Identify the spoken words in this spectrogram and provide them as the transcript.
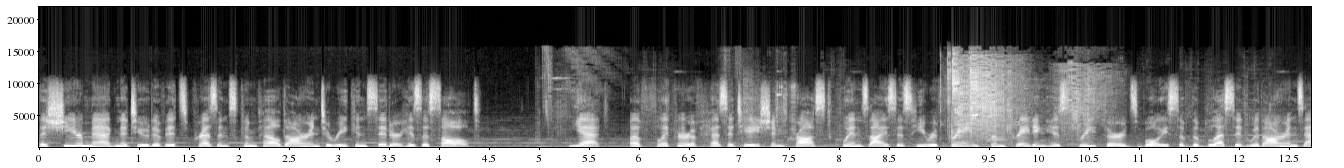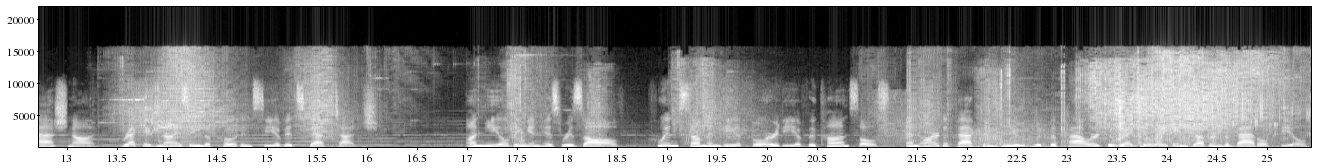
The sheer magnitude of its presence compelled Arren to reconsider his assault. Yet, a flicker of hesitation crossed Quinn's eyes as he refrained from trading his three-thirds voice of the Blessed with Arren's Ashnod, recognizing the potency of its deathtouch. Unyielding in his resolve, Quinn summoned the authority of the consuls, an artifact imbued with the power to regulate and govern the battlefield.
